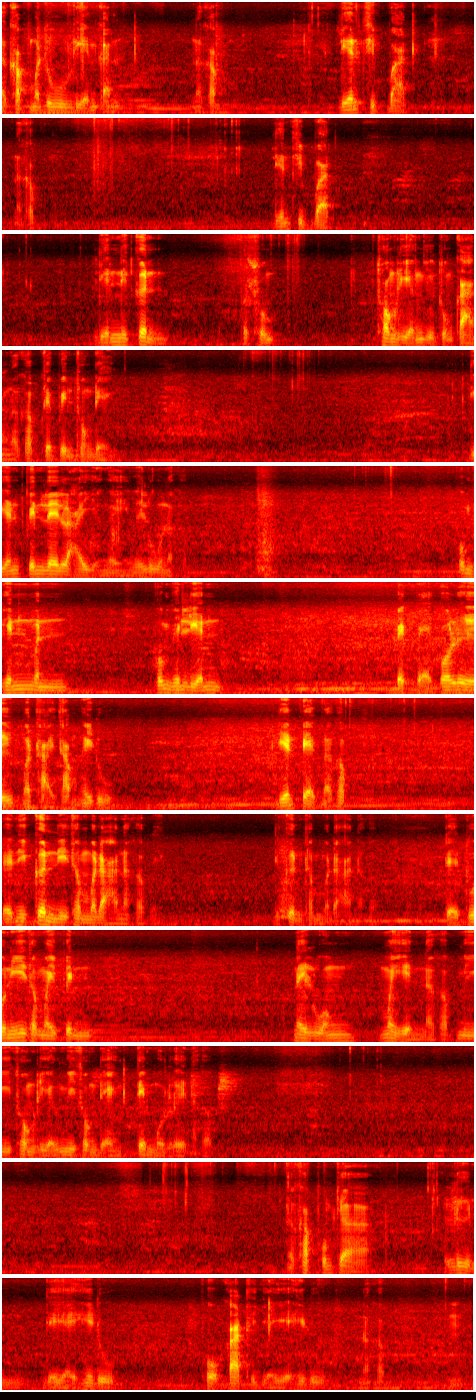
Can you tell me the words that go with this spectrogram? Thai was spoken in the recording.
นะครับ มาดูเหรียญกันนะครับ เหรียญสิบบาทนะครับ เหรียญสิบบาท เหรียญนิกเกิลผสมทองเหลียงอยู่ตรงกลางนะครับแต่เป็นทองแดง เหรียญเป็นลายๆยังไงไม่รู้นะครับ ผมเห็นมัน ผมเห็นเหรียญ แปลกๆก็เลยมาถ่ายทำให้ดูเหรียญแปลกนะครับ แต่นิกเกิลนี่ธรรมดานะครับนี่เกิลธรรมดานะครับ แต่ตัวนี้ทำไมเป็น ในหลวงไม่เห็นนะครับ มีทองเหลืองมีทองแดงเต็มหมดเลยนะครับนะครับ ผมจะลื่นใหญ่ ๆ ให้ดู โฟกัสใหญ่ ๆ ให้ดูนะครับอืม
